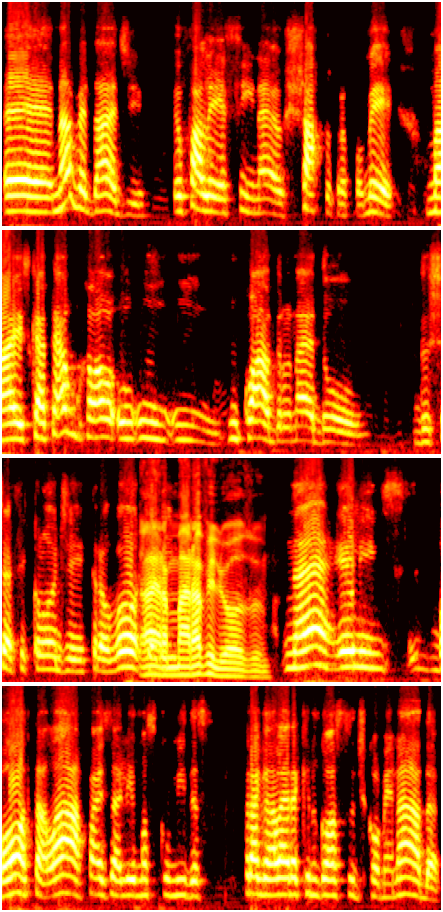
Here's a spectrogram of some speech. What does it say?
É, na verdade, eu falei assim, né? Chato para comer, mas que até um, um, um, um quadro, né, do, do chefe Claude Trogot, que Ah, era ele, maravilhoso. né? Ele bota lá, faz ali umas comidas para galera que não gosta de comer nada.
